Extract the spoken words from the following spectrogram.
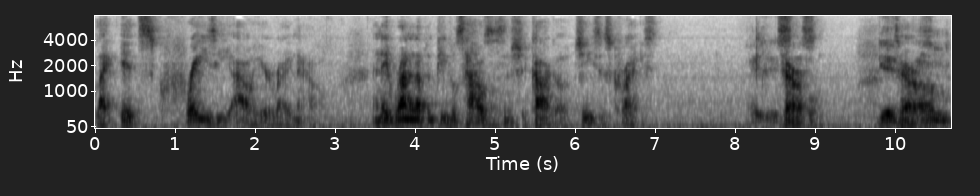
like it's crazy out here right now. And they running up in people's houses in Chicago. Jesus Christ. It's- Terrible. it's- Yeah. Terrible. Um,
